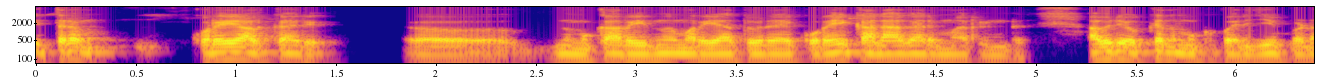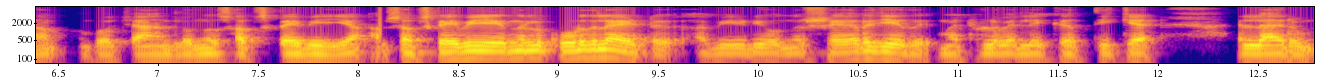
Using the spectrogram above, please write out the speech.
ഇത്തരം കുറേ ആൾക്കാർ നമുക്ക് നമുക്കറിയുന്നതും അറിയാത്തവരായ കുറേ കലാകാരന്മാരുണ്ട്. അവരെയൊക്കെ നമുക്ക് പരിചയപ്പെടാം. അപ്പോൾ ചാനലൊന്ന് സബ്സ്ക്രൈബ് ചെയ്യുക. സബ്സ്ക്രൈബ് ചെയ്യുന്നതിൽ കൂടുതലായിട്ട് ആ വീഡിയോ ഒന്ന് ഷെയർ ചെയ്ത് മറ്റുള്ളവരിലേക്ക് എത്തിക്കാൻ എല്ലാവരും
